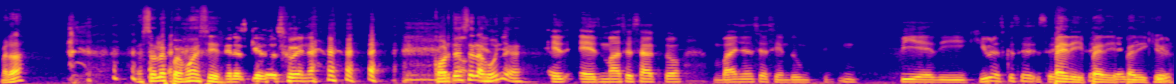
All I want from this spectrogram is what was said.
¿Verdad? Eso les podemos decir. Pero es que eso suena. Córtense las uñas. Es, más exacto. Váyanse haciendo un, pedicure. Es que se. pedi, pedi, pedicure.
